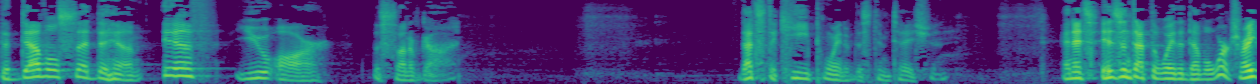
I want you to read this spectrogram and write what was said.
The devil said to him, If you are the Son of God. That's the key point of this temptation. And it's, isn't that the way the devil works, right?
